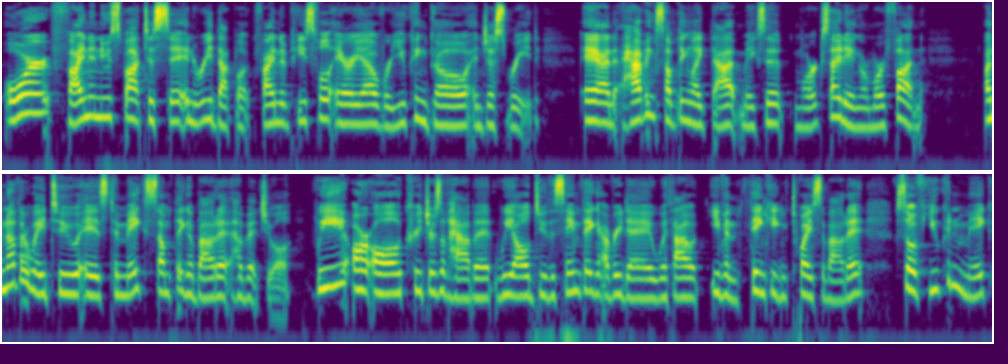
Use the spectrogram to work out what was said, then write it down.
or find a new spot to sit and read that book. Find a peaceful area where you can go and just read. And having something like that makes it more exciting or more fun. Another way, too, is to make something about it habitual. We are all creatures of habit. We all do the same thing every day without even thinking twice about it. So if you can make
